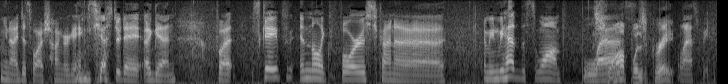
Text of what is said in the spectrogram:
you know, I just watched Hunger Games yesterday again, but escape in the like forest kind of. I mean, we had the swamp, last Swamp was great. last week,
